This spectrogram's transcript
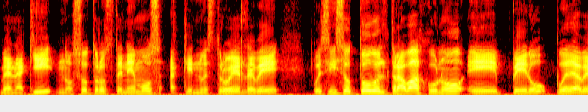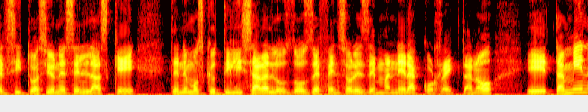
vean aquí, nosotros tenemos a que nuestro RB pues hizo todo el trabajo, ¿no? Eh, pero puede haber situaciones en las que tenemos que utilizar a los dos defensores de manera correcta, ¿no? también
